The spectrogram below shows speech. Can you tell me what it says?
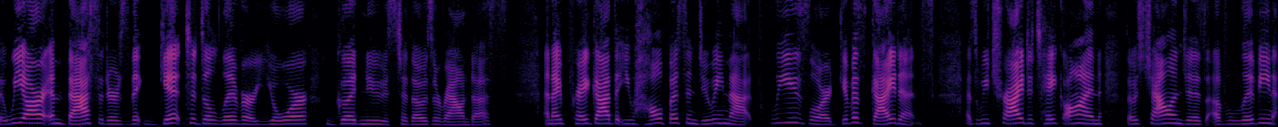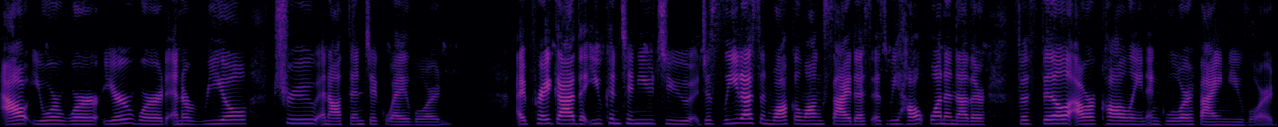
that we are ambassadors that get to deliver your good news to those around us. And I pray, God, that you help us in doing that. Please, Lord, give us guidance as we try to take on those challenges of living out your word, your word in a real, true, and authentic way, Lord. I pray, God, that you continue to just lead us and walk alongside us as we help one another fulfill our calling and glorifying you, Lord.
